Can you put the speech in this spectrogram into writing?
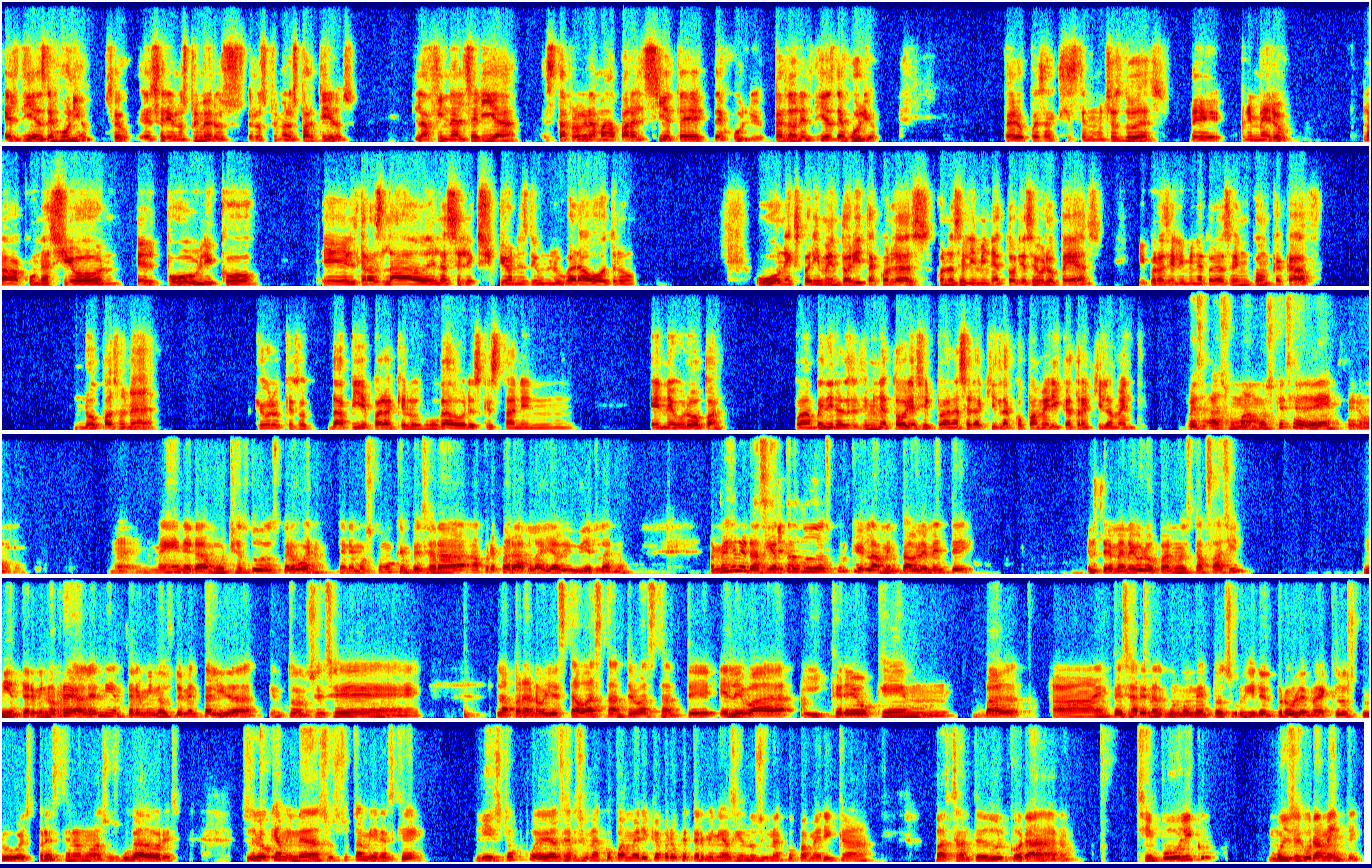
el 10 de junio eh, serían los primeros, de los primeros partidos. La final sería, está programada para el 7 de julio, perdón, el 10 de julio. Pero pues existen muchas dudas de, primero, la vacunación, el público, el traslado de las elecciones de un lugar a otro. Hubo un experimento ahorita con las, con las eliminatorias europeas y con las eliminatorias en CONCACAF. No pasó nada. Yo creo que eso da pie para que los jugadores que están en, en Europa puedan venir a las eliminatorias y puedan hacer aquí la Copa América tranquilamente. Pues asumamos que se dé, pero eh, me genera muchas dudas, pero bueno, tenemos como que empezar a, prepararla y a vivirla, ¿no? A mí me genera ciertas dudas porque lamentablemente el tema en Europa no está fácil, ni en términos reales, ni en términos de mentalidad. Entonces, eh, la paranoia está bastante, bastante elevada y creo que mm, va a empezar en algún momento a surgir el problema de que los clubes presten o no a sus jugadores. Entonces, lo que a mí me da susto también es que, listo, puede hacerse una Copa América, pero que termine haciéndose una Copa América bastante edulcorada, ¿no? Sin público, muy seguramente,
